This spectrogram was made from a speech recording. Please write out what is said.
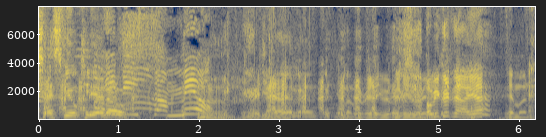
Chest feel clear now. You mm, ready now? Yeah, man. Yeah, man. We're ready. We're ready. We're ready. Are we good now? Yeah. Yeah, man.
